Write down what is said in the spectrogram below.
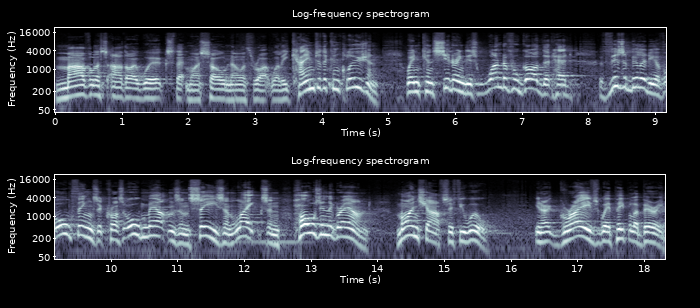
Marvellous are thy works that my soul knoweth right well. He came to the conclusion when considering this wonderful God that had visibility of all things across all mountains and seas and lakes and holes in the ground, mine shafts, if you will, you know, graves where people are buried,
